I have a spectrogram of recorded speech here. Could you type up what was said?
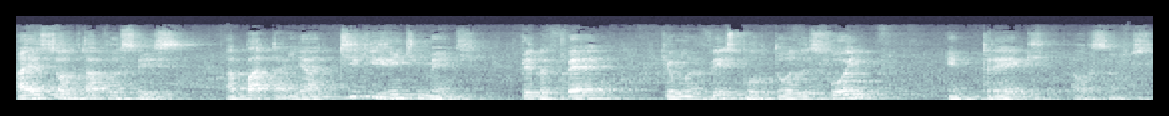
a exortar vocês a batalhar diligentemente pela fé que uma vez por todas foi entregue aos santos.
